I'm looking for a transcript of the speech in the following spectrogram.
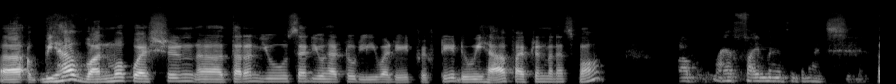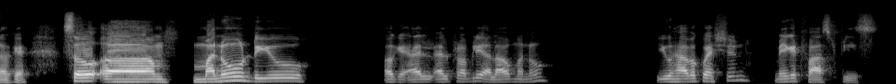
uh, we have one more question uh, taran you said you had to leave at 8.50 do we have five ten minutes more uh, i have five minutes at the max okay so um, manu do you okay i'll i'll probably allow manu you have a question Make it fast, please.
